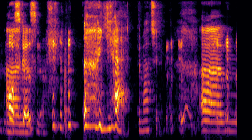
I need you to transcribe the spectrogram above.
Mhm. Um, Oscars. No. yeah, imagine. Um,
